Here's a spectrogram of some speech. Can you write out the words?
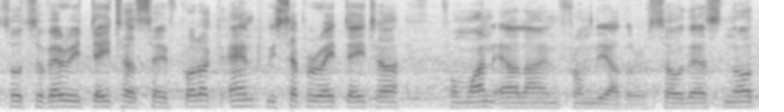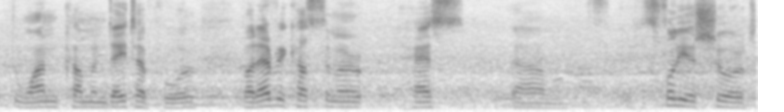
So it's a very data safe product and we separate data from one airline from the other. So there's not one common data pool, but every customer has um, is fully assured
